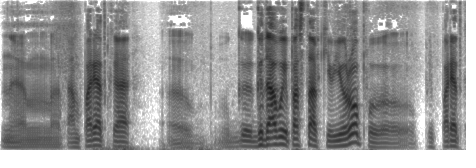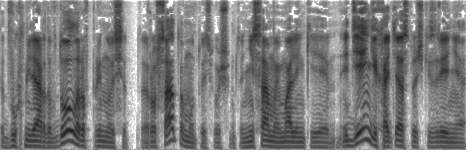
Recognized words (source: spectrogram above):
эм, там порядка э, годовые поставки в Европу порядка 2 миллиардов долларов приносит Росатому, то есть, в общем-то, не самые маленькие деньги, хотя с точки зрения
